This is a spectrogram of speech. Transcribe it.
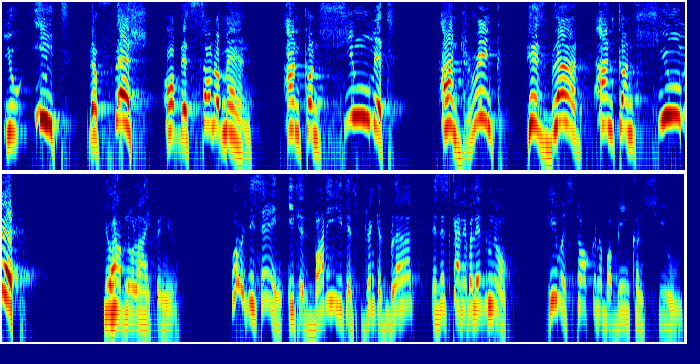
you eat the flesh of the Son of Man and consume it and drink his blood and consume it, you have no life in you. What was he saying? Eat his body, eat his, drink his blood? Is this cannibalism? No. He was talking about being consumed.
